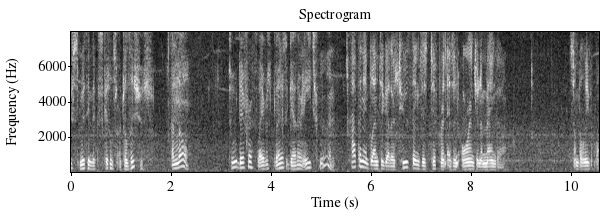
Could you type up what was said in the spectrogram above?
These new smoothie mix Skittles are delicious. I know. Two different flavors blended together each one. How can they blend together two things as different as an orange and a mango? It's unbelievable.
